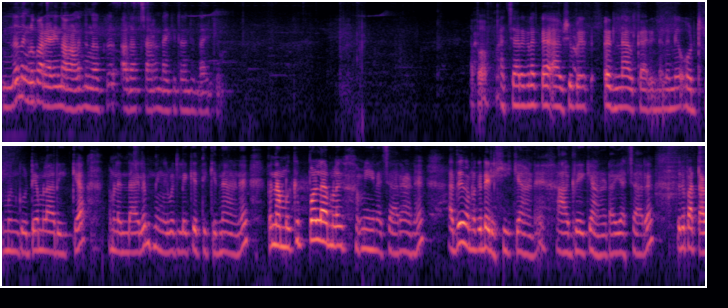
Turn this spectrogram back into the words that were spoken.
ഇന്ന് നിങ്ങൾ പറയുകയാണെങ്കിൽ നാളെ നിങ്ങൾക്ക് അത് അച്ചാർ ഉണ്ടാക്കി തന്നിട്ടുണ്ടായിരിക്കും അപ്പോൾ അച്ചാറുകളൊക്കെ ആവശ്യപ്പെടുന്ന ആൾക്കാരുണ്ട്. അതുകൊണ്ട് ഓർഡർ മുൻകൂട്ടി നമ്മൾ അറിയിക്കുക. നമ്മൾ എന്തായാലും നിങ്ങൾ വീട്ടിലേക്ക് എത്തിക്കുന്നതാണ്. ഇപ്പം നമുക്കിപ്പോൾ ഉള്ള നമ്മൾ മീൻ അച്ചാറാണ്. അത് നമുക്ക് ഡൽഹിക്കാണ്. ആഗ്രഹിക്കാണ് കേട്ടോ ഈ അച്ചാർ ഇതൊരു പട്ടാള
